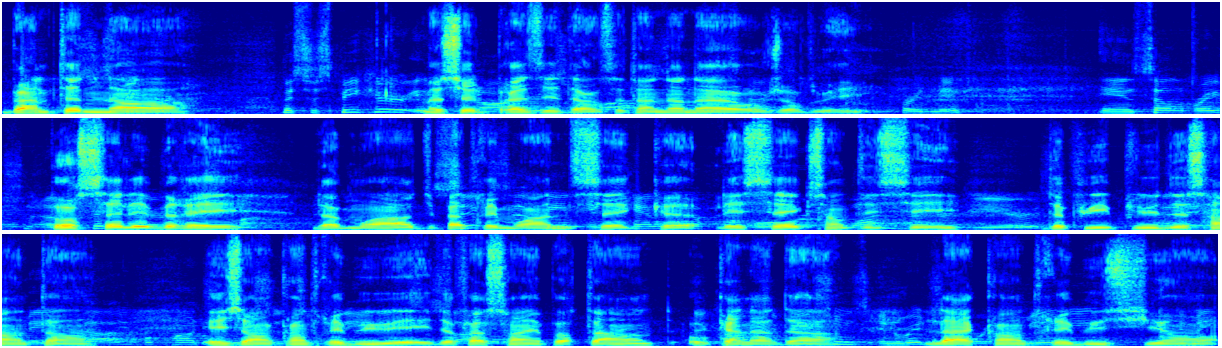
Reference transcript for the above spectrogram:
Brampton Nord. Monsieur le Président, c'est un honneur aujourd'hui pour célébrer le mois du patrimoine sikh. Les Sikhs sont ici depuis plus de 100 ans ils ont contribué de façon importante au Canada. La contribution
